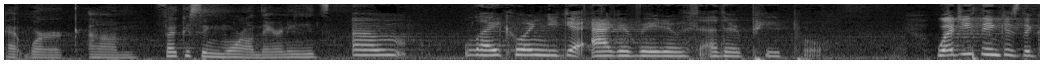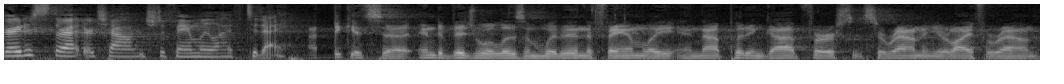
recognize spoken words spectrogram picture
at work, um, focusing more on their needs. Um, like when you get aggravated with other people. What do you think is the greatest threat or challenge to family life today? I think it's uh, individualism within the family and not putting God first and surrounding your life around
